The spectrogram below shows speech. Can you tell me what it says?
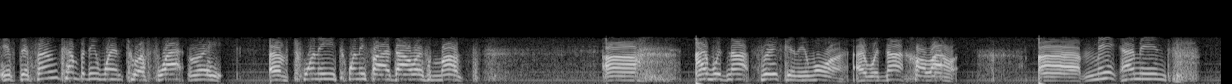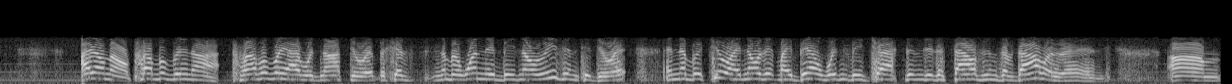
If the phone company went to a flat rate of $20, $25 a month, uh, I would not freak anymore. I would not call out. Uh, me, I mean, I don't know. Probably not. Probably I would not do it because, number one, there'd be no reason to do it. And number two, I know that my bill wouldn't be jacked into the thousands of dollars end. Um,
